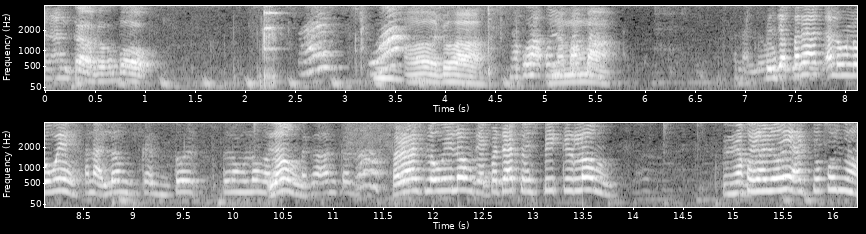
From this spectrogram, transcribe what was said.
an ka do ka buok. Oh, duha. Nakuha ko Na mama. Nandiyan parehas along lowe. Ana long kag tulong long Long. tagaan kag Parehas lowe long. Di pa dato yung speaker long. Ano ko yung loy at ko nyo.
